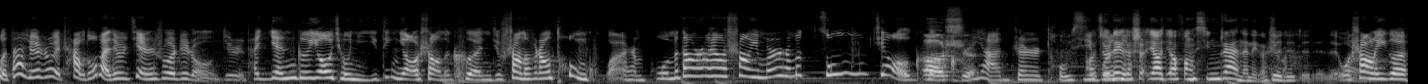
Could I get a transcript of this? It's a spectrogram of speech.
我大学的时候也差不多吧，就是见人说这种，就是他严格要求你一定要上的课，你就上的非常痛苦啊什么。我们当时还要上一门什么宗教课，哦是哎呀，真是头稀昏。哦就那个是要要放星战的那个是对吧？对对对对，我上了一个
